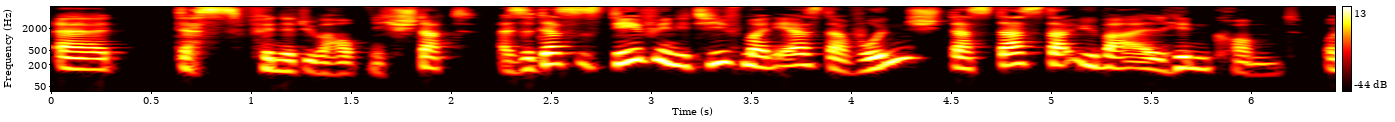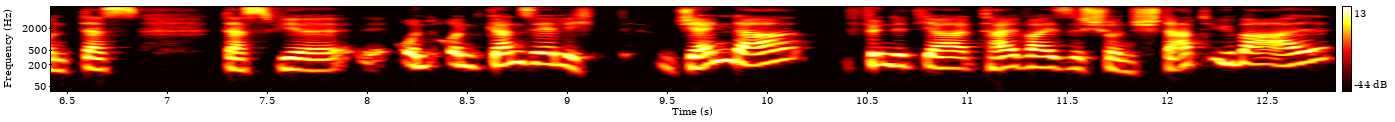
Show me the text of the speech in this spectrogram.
äh, das findet überhaupt nicht statt. Also das ist definitiv mein erster Wunsch, dass das da überall hinkommt und dass, dass wir und und ganz ehrlich, Gender findet ja teilweise schon statt überall,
